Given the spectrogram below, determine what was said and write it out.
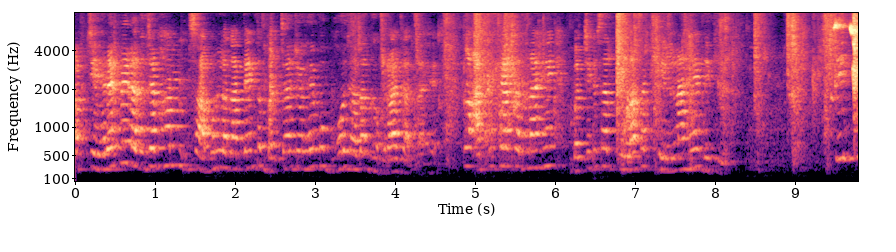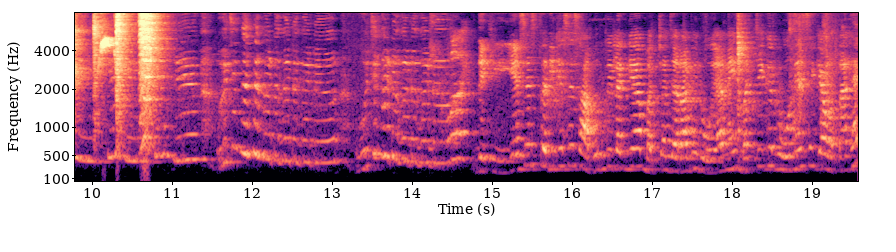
अब चेहरे पे लग, जब हम साबुन लगाते हैं तो बच्चा जो है वो बहुत ज़्यादा घबरा जाता है। तो आपको क्या करना है? बच्चे के साथ थोड़ा सा खेलना है देखिए। देखिए ऐसे इस तरीके से साबुन भी लग गया बच्चा जरा भी रोया नहीं। बच्चे के रोने से क्या होता है?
